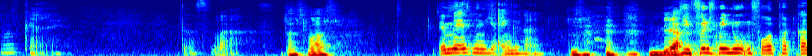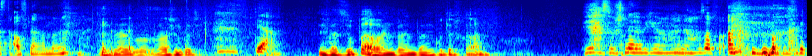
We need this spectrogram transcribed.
Okay. Das war's. Das war's. Ja, mehr ist mir nicht eingefallen. Das, mehr. Die fünf Minuten vor Podcast-Aufnahme. Das war, war, war schon gut. Ja. Das war super, waren, waren, waren gute Fragen. Ja, so schnell habe ich auch meine Hausaufgaben machen,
